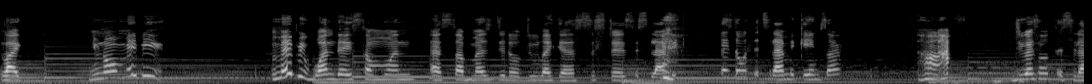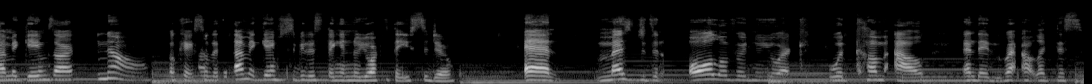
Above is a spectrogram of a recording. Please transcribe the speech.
Like, you know, maybe maybe one day someone at Sub Masjid will do like a sisters Islamic. you guys know what the Islamic games are? Huh? Do you guys know what the Islamic games are? No. Okay, so the Islamic games used to be this thing in New York that they used to do. And masjids in all over New York would come out and they'd rent out like this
